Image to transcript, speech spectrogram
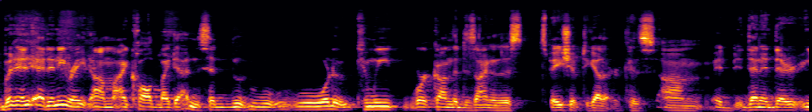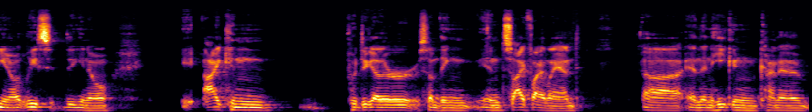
But at, at any rate, um, I called my dad and said, "What do, can we work on the design of this spaceship together? Because um, it, then it, there, you know, at least you know, I can put together something in sci-fi land, uh, and then he can kind of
